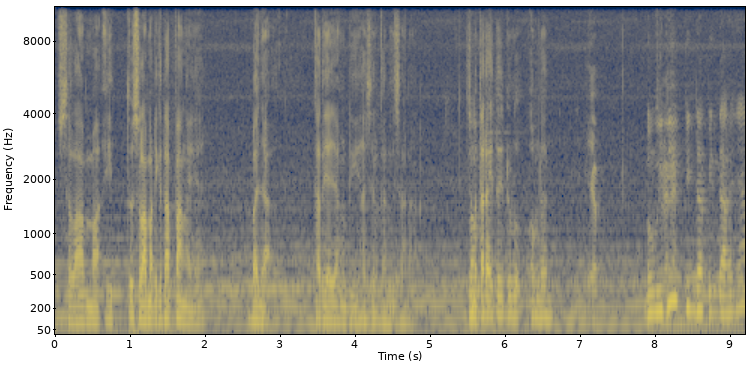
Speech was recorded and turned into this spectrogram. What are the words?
selama itu selama di Ketapang ya banyak karya yang dihasilkan di sana sementara itu dulu Om Don Yap. Bang Widi pindah-pindahnya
